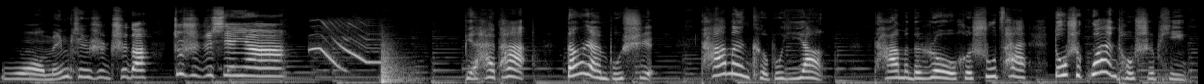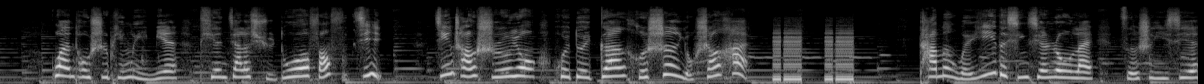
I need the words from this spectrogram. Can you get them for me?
我们平时吃的就是这些呀。别害怕，当然不是，他们可不一样。他们的肉和蔬菜都是罐头食品。罐头食品里面添加了许多防腐剂，经常食用会对肝和肾有伤害。它们唯一的新鲜肉类，则是一些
